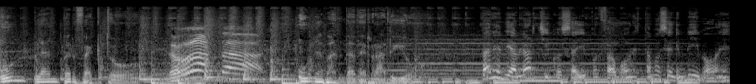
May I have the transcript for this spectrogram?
Un plan perfecto. rata. Una banda de radio. Paren de hablar, chicos, ahí, por favor. Estamos en vivo, ¿eh?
